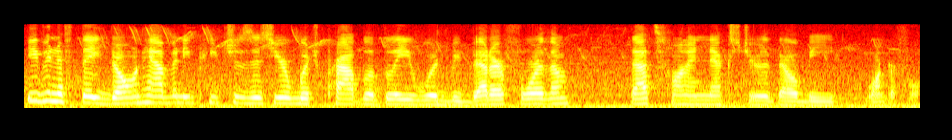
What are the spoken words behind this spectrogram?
even if they don't have any peaches this year, which probably would be better for them, that's fine. Next year they'll be wonderful.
